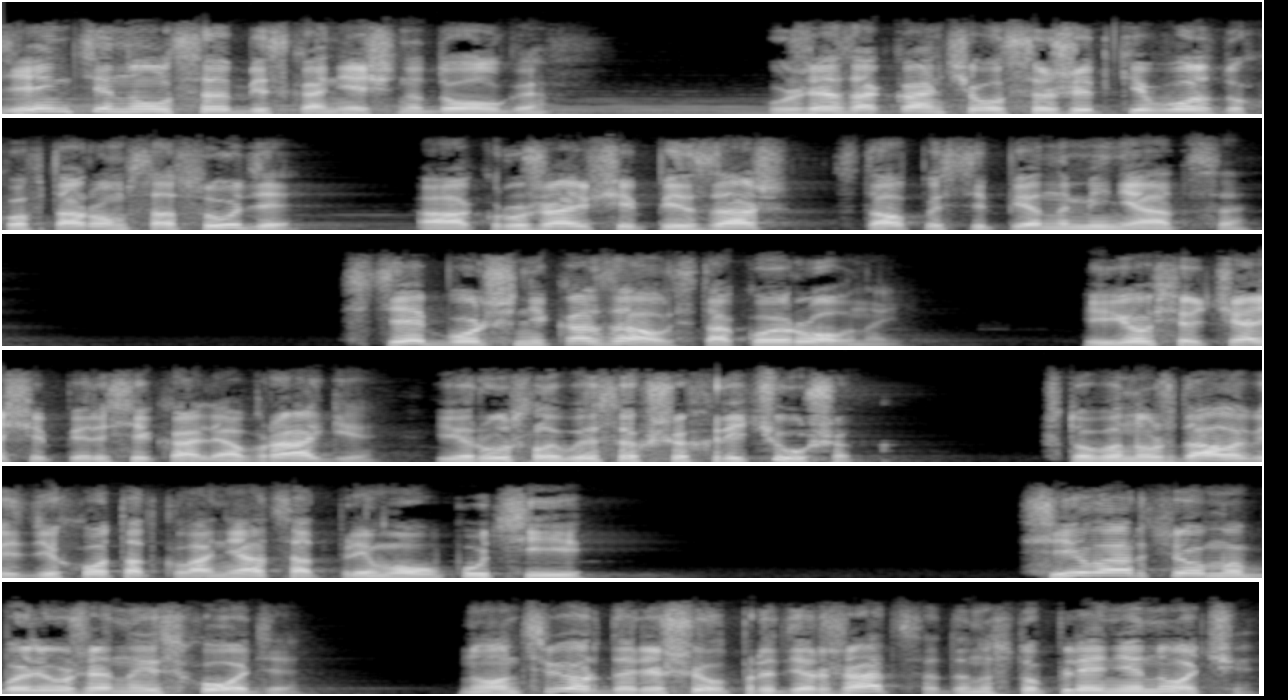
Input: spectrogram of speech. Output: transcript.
День тянулся бесконечно долго. Уже заканчивался жидкий воздух во втором сосуде, а окружающий пейзаж стал постепенно меняться. Степь больше не казалась такой ровной. Ее все чаще пересекали овраги и руслы высохших речушек, что вынуждало вездеход отклоняться от прямого пути. Силы Артема были уже на исходе, но он твердо решил продержаться до наступления ночи.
